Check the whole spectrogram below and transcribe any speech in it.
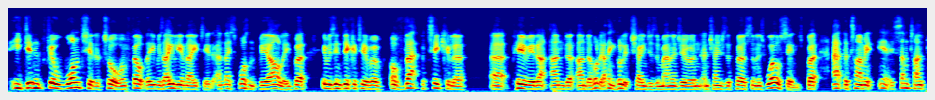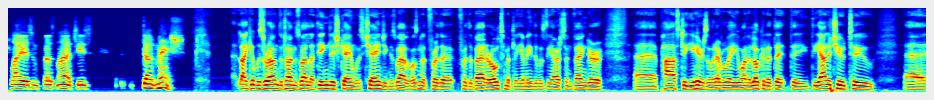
he didn't feel wanted at all and felt that he was alienated. And this wasn't Vialli, but it was indicative of of that particular uh, period under under Gullit. I think Gullit changes the manager and, and changes the person as well since. But at the time, it you know, sometimes players and personalities don't mesh like it was around the time as well that the English game was changing as well, wasn't it? For the for the better ultimately. I mean, there was the Arsene Wenger uh, past years or whatever way you want to look at it. The the, the attitude to uh,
